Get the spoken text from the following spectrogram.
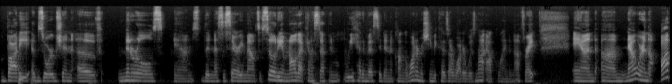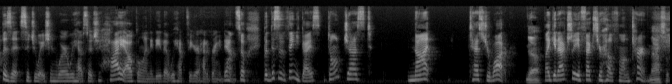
body absorption of minerals and the necessary amounts of sodium and all that kind of stuff. And we had invested in a Kangen water machine because our water was not alkaline enough, right? And um, now we're in the opposite situation where we have such high alkalinity that we have to figure out how to bring it down. So, but this is the thing, you guys don't just not test your water. Yeah. Like it actually affects your health long term. Massive.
